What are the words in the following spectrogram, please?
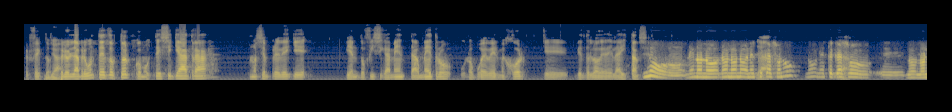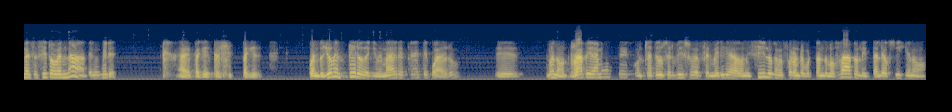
Perfecto, pero la pregunta es, doctor, como usted es psiquiatra, uno siempre ve que viendo físicamente a un metro, uno puede ver mejor que viéndolo desde la distancia. No, no, no, no, no, no, no en este caso no, no, en este caso eh, no, no necesito ver nada. Tengo, mire, a ver, para que, para que, cuando yo me entero de que mi madre está en este cuadro, eh, bueno, rápidamente contraté un servicio de enfermería a domicilio que me fueron reportando los datos, le instalé oxígeno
